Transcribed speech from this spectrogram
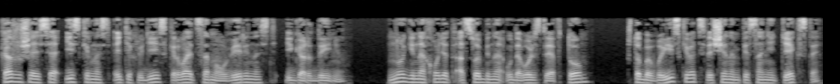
Кажущаяся искренность этих людей скрывает самоуверенность и гордыню. Многие находят особенное удовольствие в том, чтобы выискивать в Священном Писании тексты,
